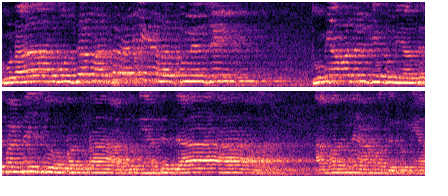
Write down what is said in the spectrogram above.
গুনার বোঝা মাথায় নিয়ে হাত তুলেছি তুমি আমাদেরকে দুনিয়াতে পাঠাইছো বান্দা দুনিয়াতে যা আমার আমাদের দুনিয়া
